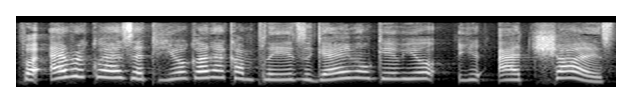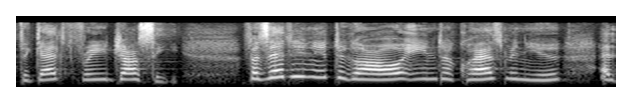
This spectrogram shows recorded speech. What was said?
For every quest that you're gonna complete, the game will give you a choice to get free jersey. For that you need to go into quest menu and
